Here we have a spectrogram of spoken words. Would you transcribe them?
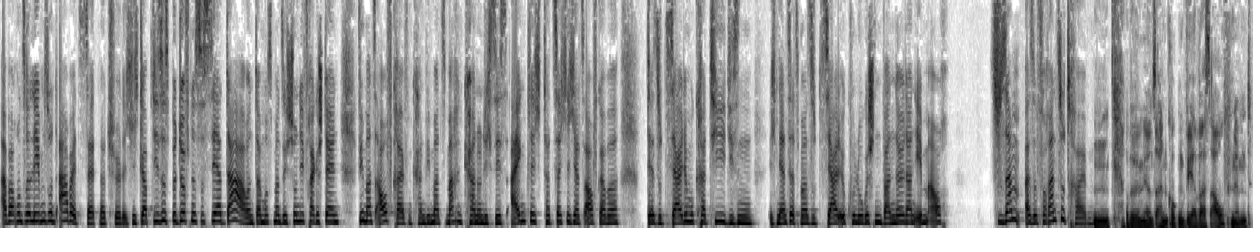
aber auch unsere Lebens- und Arbeitszeit natürlich. Ich glaube, dieses Bedürfnis ist sehr da und da muss man sich schon die Frage stellen, wie man es aufgreifen kann, wie man es machen kann. Und ich sehe es eigentlich tatsächlich als Aufgabe der Sozialdemokratie, diesen, ich nenne es jetzt mal sozialökologischen Wandel dann eben auch zusammen, also voranzutreiben. Mhm. Aber wenn wir uns angucken, wer was aufnimmt,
